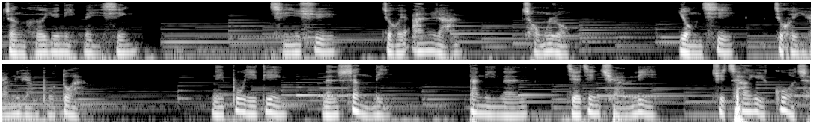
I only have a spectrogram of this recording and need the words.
整合于你内心。情绪就会安然从容，勇气就会源源不断。你不一定能胜利，但你能竭尽全力去参与过程。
